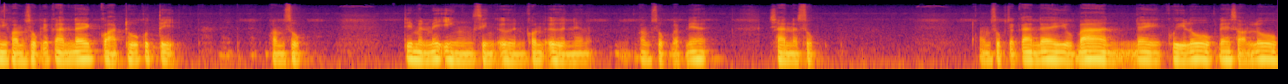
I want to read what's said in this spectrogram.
มีความสุขจากการได้กวาดถูกุติ ความสุข ที่มันไม่อิงสิ่งอื่นคนอื่นเนี่ยความสุขแบบเนี้ยชานสุข ความสุขจากการได้อยู่บ้าน ได้คุยลูก ได้สอนลูก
